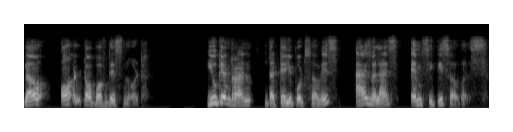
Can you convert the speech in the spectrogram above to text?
Now, on top of this node, you can run the teleport service as well as MCP servers.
